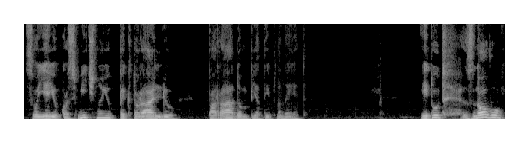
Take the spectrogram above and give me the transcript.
своєю космічною пектораллю, парадом п'яти планет. І тут знову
